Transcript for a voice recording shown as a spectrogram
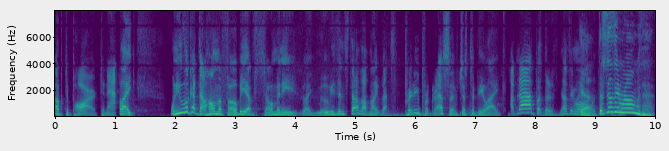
up to par to now. Like when you look at the homophobia of so many like movies and stuff, I'm like, that's pretty progressive just to be like, I'm not, but there's nothing wrong yeah. with There's it, nothing wrong with that.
